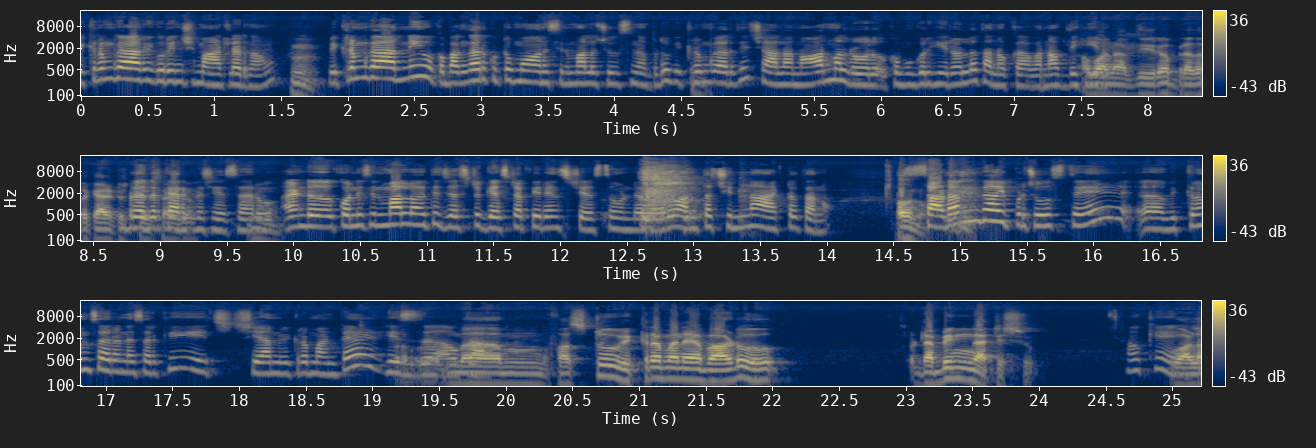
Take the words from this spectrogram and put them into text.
విక్రమ్ గారి గురించి మాట్లాడదాం. Hmm. విక్రమ్ గారిని ఒక బంగారు కుటుంబం అనే సినిమాలో చూసినప్పుడు విక్రమ్ గారిది చాలా నార్మల్ రోల్ ఒక ముగ్గురు హీరోల్లో తను ఒక one of the hero brother character చేశారు. అండ్ కొన్ని సినిమాల్లో అయితే జస్ట్ గెస్ట్ అపీరెన్స్ చేస్తూ ఉండేవారు. అంత చిన్న యాక్టర్ తను. సడన్గా ఇప్పుడు చూస్తే విక్రమ్ సార్ అనేసరికి చియాన్ విక్రమ్ అంటే హిజ్ ఫస్ట్ విక్రమ్ అనేవాడు డబ్బింగ్ ఆర్టిస్ట్ వాళ్ళ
